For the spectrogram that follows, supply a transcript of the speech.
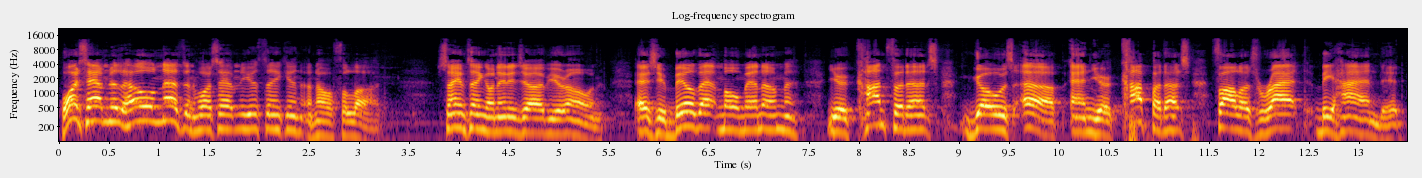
What's happened to the hole? Nothing. What's happened to your thinking? An awful lot. Same thing on any job you're on. As you build that momentum, your confidence goes up and your competence follows right behind it.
